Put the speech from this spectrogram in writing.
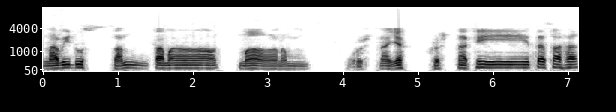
न विदुः सन्तमात्मानम्। वृष्णयः कृष्णचेतसः।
